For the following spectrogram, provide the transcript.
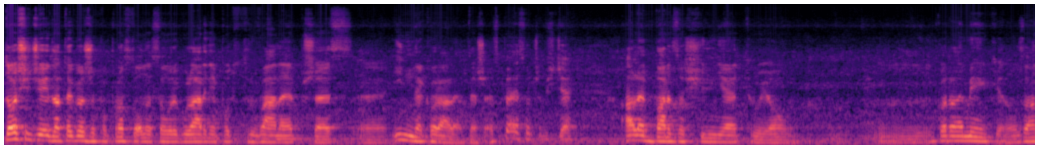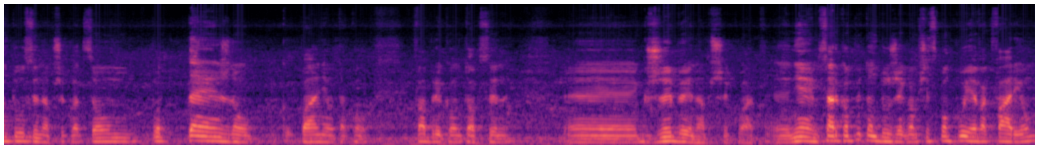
To się dzieje dlatego, że po prostu one są regularnie podtruwane przez e, inne korale, też SPS oczywiście, ale bardzo silnie trują korale miękkie. No, Zoanthusy na przykład są potężną kopalnią, taką fabryką toksyn. E, Grzyby na przykład. E, Nie wiem, sarkopyton duży, jak Wam się spompuje w akwarium,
